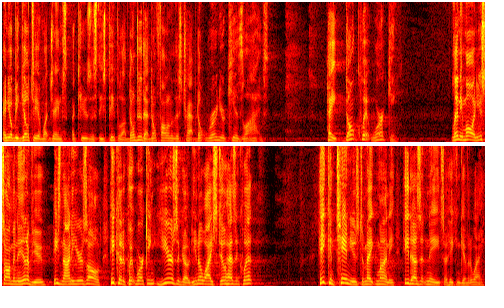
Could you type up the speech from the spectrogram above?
And you'll be guilty of what James accuses these people of. Don't do that. Don't fall into this trap. Don't ruin your kids' lives. Hey, don't quit working. Lenny Mullen, you saw him in the interview. He's 90 years old. He could have quit working years ago. Do you know why he still hasn't quit? He continues to make money he doesn't need so he can give it away.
